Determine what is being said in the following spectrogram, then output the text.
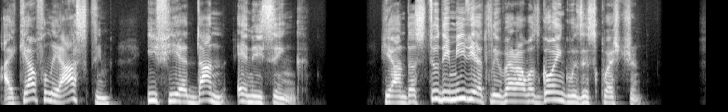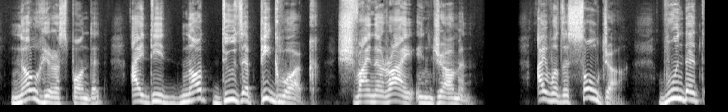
I carefully asked him if he had done anything. He understood immediately where I was going with this question. No, he responded, I did not do the pig work, Schweinerei in German. I was a soldier, wounded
